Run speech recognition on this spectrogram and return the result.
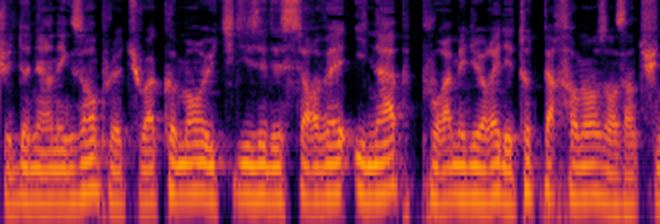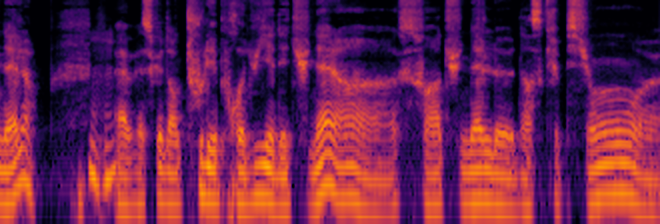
je vais te donner un exemple, tu vois, comment utiliser des surveys in-app pour améliorer des taux de performance dans un tunnel. Mhm. Euh, parce que dans tous les produits, il y a des tunnels, hein, que ce soit un tunnel d'inscription, euh,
